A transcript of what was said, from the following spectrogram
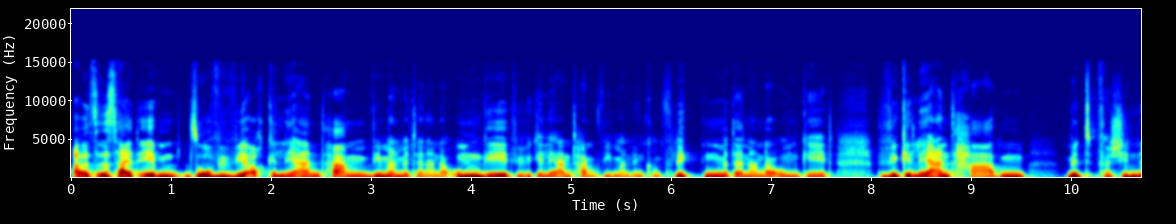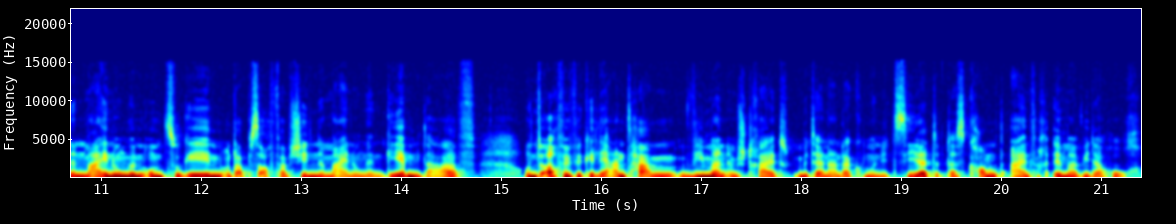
Aber es ist halt eben so, wie wir auch gelernt haben, wie man miteinander umgeht, wie wir gelernt haben, wie man in Konflikten miteinander umgeht, wie wir gelernt haben, mit verschiedenen Meinungen umzugehen und ob es auch verschiedene Meinungen geben darf. Und auch wie wir gelernt haben, wie man im Streit miteinander kommuniziert, das kommt einfach immer wieder hoch.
